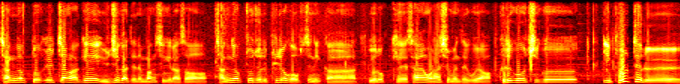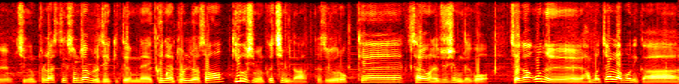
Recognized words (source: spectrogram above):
장력도 일정하게 유지가 되는 방식이라서 장력 조절이 필요가 없으니까 이렇게 사용을 하시면 되고요. 그리고 지금 이 볼트를 지금 플라스틱 손잡이로 되어 있기 때문에 그냥 돌려서 끼우시면 끝입니다. 그래서 이렇게 사용을 해주시면 되고 제가 오늘 한번 잘라 보니까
